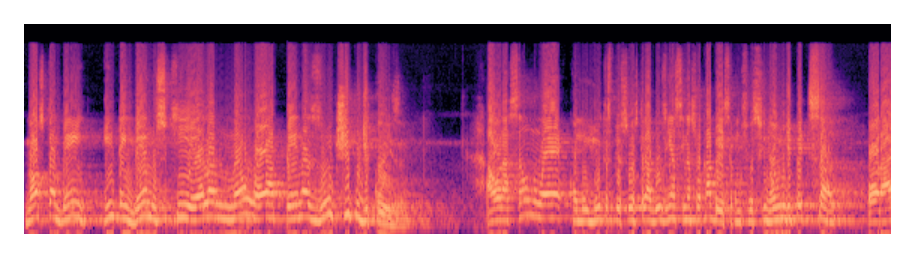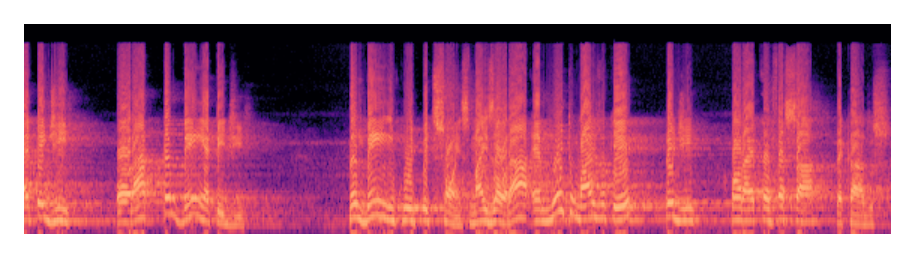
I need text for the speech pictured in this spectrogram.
nós também entendemos que ela não é apenas um tipo de coisa. A oração não é como muitas pessoas traduzem assim na sua cabeça, como se fosse sinônimo de petição. Orar é pedir. Orar também é pedir. Também inclui petições, mas orar é muito mais do que pedir. Orar é confessar pecados.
